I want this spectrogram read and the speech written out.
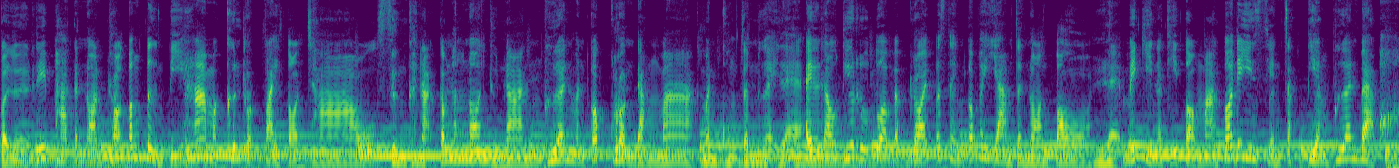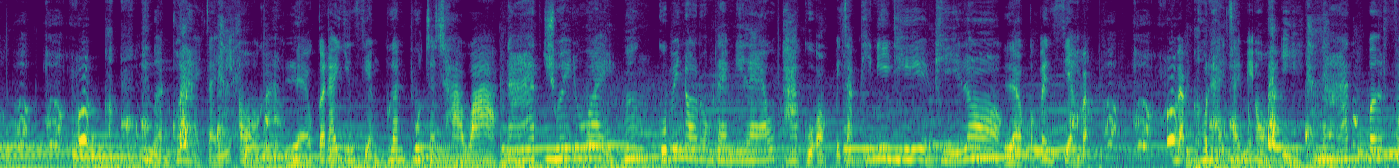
ก็เลยรีบพากันนอนเพราะต้องตื่นตีห้ามาขึ้นรถไฟตอนเช้า ซึ่งขณะกำลังนอนอยู่นั้น เพื่อนมันก็กรนดังมาก มันคงจะเหนื่อยแหละไอเราที่รู้ตัวแบบร้อยเปอร์เซ็นต์ก็พยายามจะนอนต่อ และไม่กี่นาทีต่อมาก็ได้ยินเสียงจากเตียงเพื่อนแบบ เหมือนคนหายใจไม่ออกอะแล้วก็ได้ยินเสียงเพื่อนพูดช้าๆว่านัดช่วยด้วย มึงกูไม่นอนโรงแรมนี้แล้ว พากูออกไปจากที่นี่ทีผีหลอกแล้วก็เป็นเสียงแบบแบบคนหายใจไม่ออกอีกนัดเปิดไฟ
